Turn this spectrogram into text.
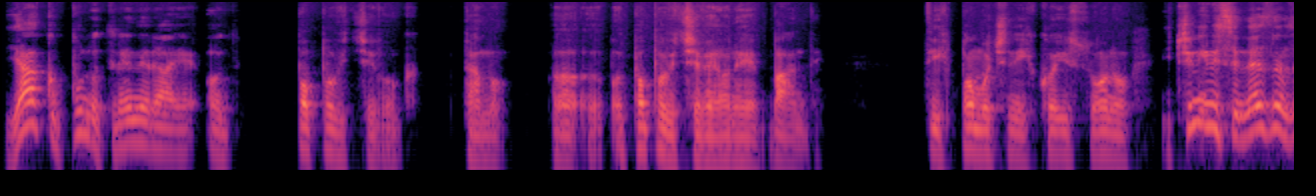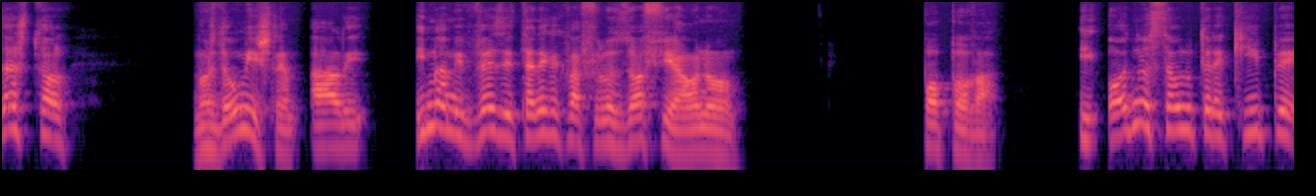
Jako puno trenera je od Popovićevog tamo, od Popovićeve one bande. Tih pomoćnih koji su ono, i čini mi se, ne znam zašto, ali možda umišljam, ali ima mi veze ta nekakva filozofija ono Popova i odnosa unutar ekipe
